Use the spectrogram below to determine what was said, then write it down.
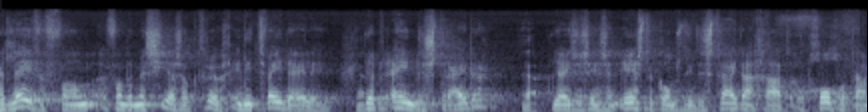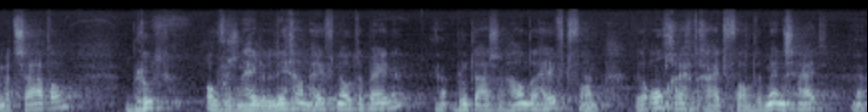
het leven van, van de Messias ook terug, in die tweedeling. Ja. Je hebt één, de strijder, Ja, Jezus in zijn eerste komst die de strijd aangaat op Golgotha met Satan. Bloed over zijn hele lichaam heeft notabene. Ja. Bloed aan zijn handen heeft van de ongerechtigheid van de mensheid. ja,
